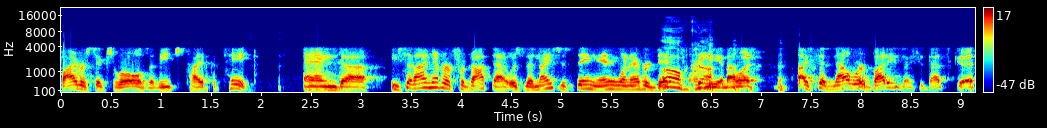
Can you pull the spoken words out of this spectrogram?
five or six rolls of each type of tape. And uh, he said, I never forgot that. It was the nicest thing anyone ever did Oh, for God. me. And I went, I said, now we're buddies. I said, that's good.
